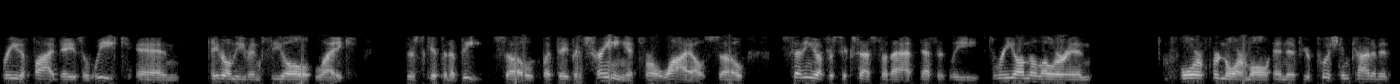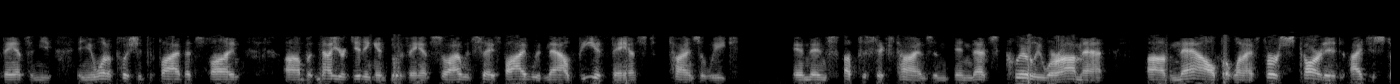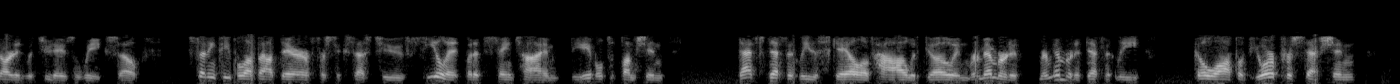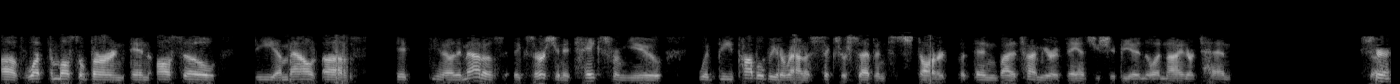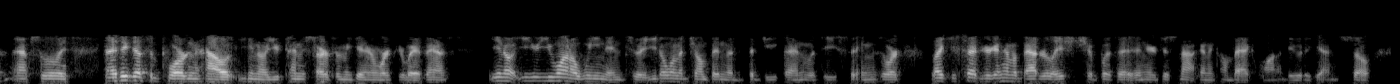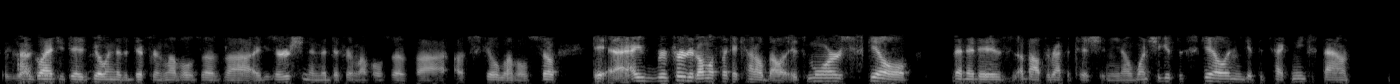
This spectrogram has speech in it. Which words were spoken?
three to five days a week, and they don't even feel like they're skipping a beat. So, but they've been training it for a while. So, setting you up for success for that. Definitely three on the lower end, four for normal, and if you're pushing kind of advanced and you and you want to push it to five, that's fine. Um, but now you're getting into advanced, so I would say five would now be advanced times a week, and then up to six times, and, and that's clearly where I'm at um, now. But when I first started, I just started with two days a week, so setting people up out there for success to feel it, but at the same time be able to function that's definitely the scale of how I would go. And remember to remember to definitely go off of your perception of what the muscle burn and also the amount of it, you know, the amount of exertion it takes from you would be probably around a six or seven to start, but then by the time you're advanced, you should be into a nine or ten. So. Sure, absolutely. And I think that's important how, you know, you kind of start from the beginning and work your way advanced. You know, you, you want to wean into it. You don't want to jump in the, the deep end with these things. Or, like you said, you're going to have a bad relationship with it and you're just not going to come back and want to do it again. So exactly. I'm glad you did go into the different levels of uh, exertion and the different levels of, uh, of skill levels. So it, I refer to it almost like a kettlebell. It's more skill than it is about the repetition. You know, once you get the skill and you get the techniques down,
